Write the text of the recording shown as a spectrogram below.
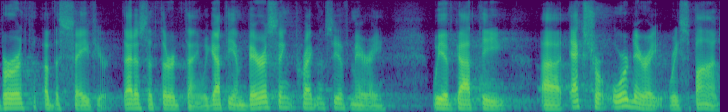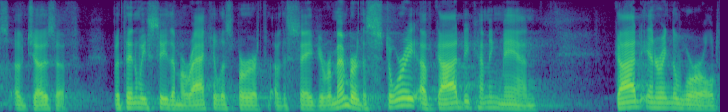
birth of the Savior. That is the third thing. We got the embarrassing pregnancy of Mary. We have got the uh, extraordinary response of Joseph. But then we see the miraculous birth of the Savior. Remember, the story of God becoming man, God entering the world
